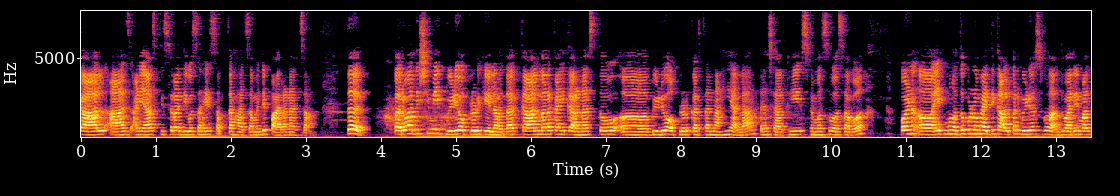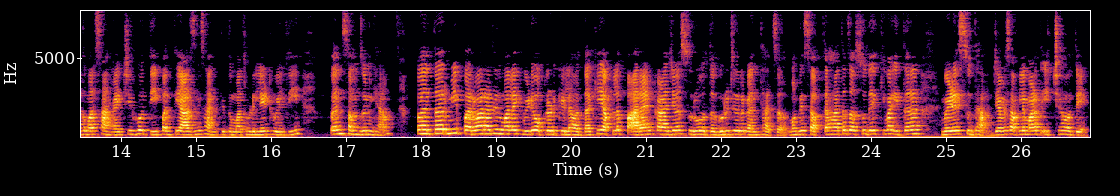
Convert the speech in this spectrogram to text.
काल आज आणि आज तिसरा दिवस आहे सप्ताहाचा म्हणजे पारणाचा तर परवा दिवशी मी एक व्हिडिओ अपलोड केला होता. काल मला काही कारणास्तव व्हिडिओ अपलोड करता नाही आला. त्यासाठी श्रमस्व असावं. पण एक महत्त्वपूर्ण माहिती काल पण व्हिडिओ द्वारे मला तुम्हाला सांगायची होती. पण ती आज मी सांगते तुम्हाला. थोडी लेट होईल ती. पण समजून घ्या. पण तर मी परवा रात्री तुम्हाला एक व्हिडिओ अपलोड केला होता की आपलं पारायण काळ जेव्हा सुरू होतं गुरुचरित्र ग्रंथाचं मग ते सप्ताहातच असू दे किंवा इतर वेळेस सुद्धा ज्यावेळेस आपल्या मनात इच्छा होते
